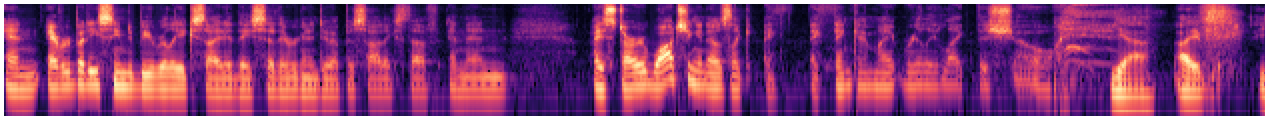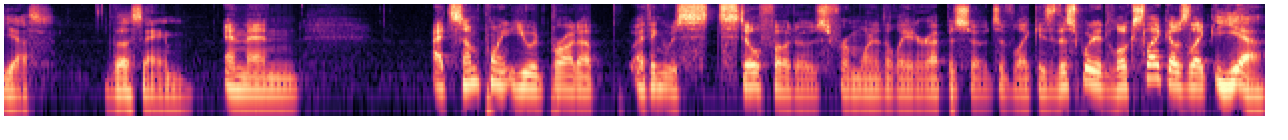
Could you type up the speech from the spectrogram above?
and everybody seemed to be really excited. They said they were going to do episodic stuff. And then I started watching it and I was like, "I I think I might really like this show." Yeah. I. Yes. The same. And then at some point you had brought up I think it was still photos from one of the later episodes of like, is this what it looks like? I was like, Yeah.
